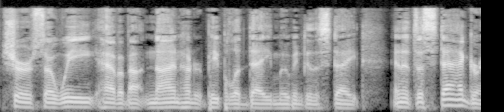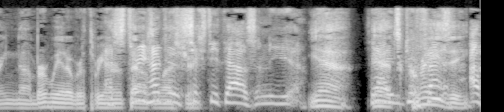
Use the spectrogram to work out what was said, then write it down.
Sure. So we have about 900 people a day moving to the state, and it's a staggering number. We had over That's 300,000 last year. 360,000 a year. Yeah. Yeah, it's do fa- crazy. uh,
